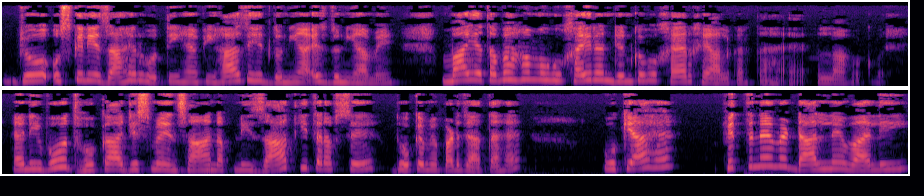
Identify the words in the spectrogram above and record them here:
جو اس کے لیے ظاہر ہوتی ہیں فی ہی دنیا اس دنیا میں، ما یا تبہم خیرن، جن کو وہ خیر خیال کرتا ہے۔ اللہ اکبر۔ یعنی وہ دھوکا جس میں انسان اپنی ذات کی طرف سے دھوکے میں پڑ جاتا ہے، وہ کیا ہے؟ فتنے میں ڈالنے والی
